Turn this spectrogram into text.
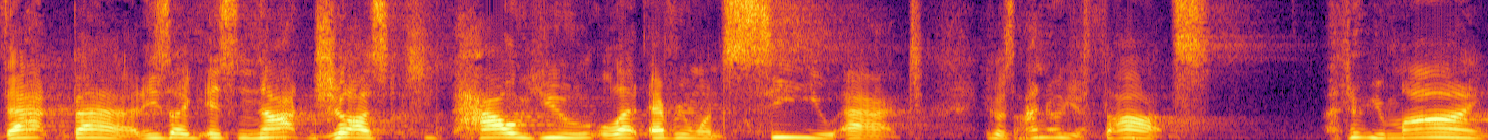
that bad. He's like, it's not just how you let everyone see you act. He goes, I know your thoughts, I know your mind.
